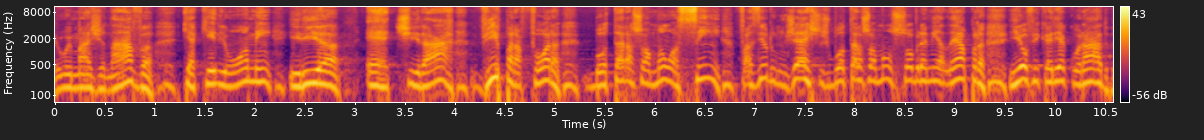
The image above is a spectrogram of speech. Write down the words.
Eu imaginava que aquele homem iria é, tirar, vir para fora, botar a sua mão assim, fazer uns gestos, botar a sua mão sobre a minha lepra e eu ficaria curado.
